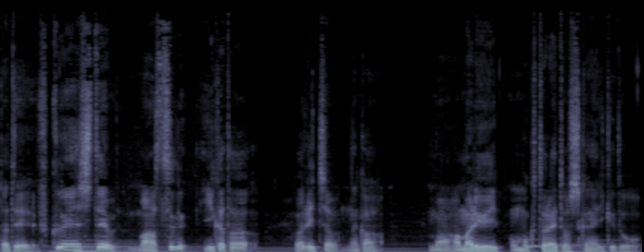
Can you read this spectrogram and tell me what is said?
だって復縁してまあすぐ言い方悪いっちゃなんかまああまり重く捉えてほしくないけど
